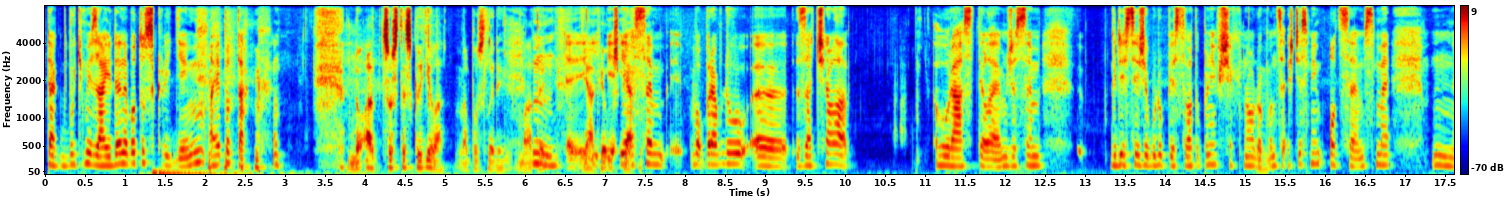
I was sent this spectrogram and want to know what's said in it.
tak buď mi zajde, nebo to sklidím a je to tak. No a co jste sklidila naposledy? Máte mm, nějaké úspěchy? Já jsem opravdu uh, začala hurá stylem, že jsem kdysi, že budu pěstovat úplně všechno, mm. dokonce ještě s mým otcem jsme mm,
